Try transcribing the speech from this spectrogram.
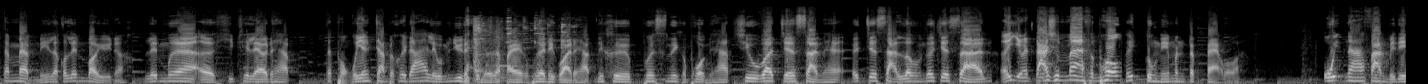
แต่แบบนี้เราก็เล่นบ่อยอยู่เนอะเล่นเมื่อเออคลิปที่แล้วนะครับแต่ผมก็ยังจำไม่ค่อยได้เลยว่ามันอยู่ไหนเดี๋ยวจะไปกับเพื่อนดีกว่านะครับนี่คือเพื่อนสนิทของผมนะครับชื่อว่าเจสันฮะเอ้ยเจสันเราผมด้วยเจสันเอ้ยอย่ามาตาฉันมาสมพงษ์เฮ้ยตรงนี้มันแปลกๆป่าวะอุ๊ยหน้าสั่นไปดิ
